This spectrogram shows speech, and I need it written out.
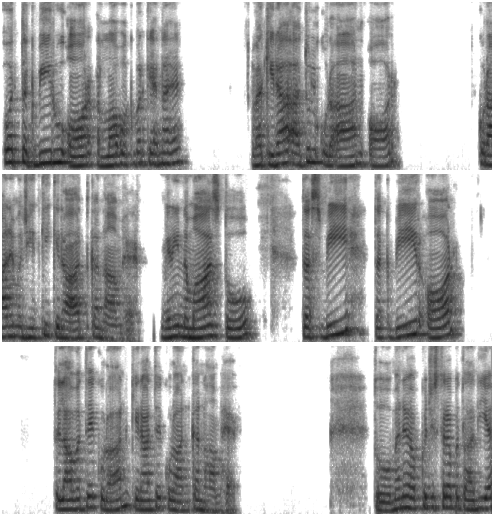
वह तकबीरु और अल्लाह अकबर कहना है। वह किराअतुल कुरान और कुरान मजीद की किरात का नाम है। यानी नमाज़ तो तस्बीह, तकबीर और तिलावत कुरान, किरात कुरान का नाम है। तो मैंने आपको जिस तरह बता दिया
